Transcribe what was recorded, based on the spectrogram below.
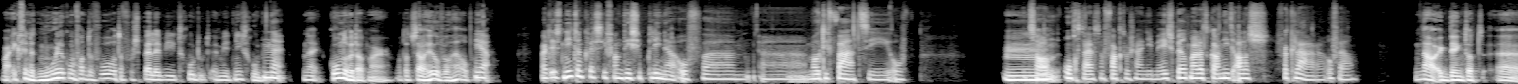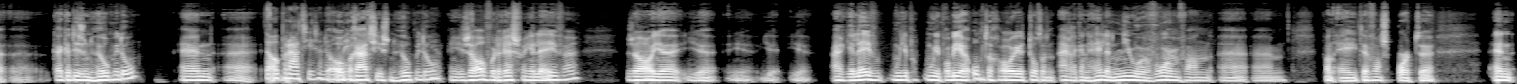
maar ik vind het moeilijk om van tevoren te voorspellen wie het goed doet en wie het niet goed doet. Nee. nee konden we dat maar, want dat zou heel veel helpen. Ja. Maar het is niet een kwestie van discipline of uh, uh, motivatie. Of... Mm. Het zal ongetwijfeld een factor zijn die meespeelt, maar dat kan niet alles verklaren, of wel? Nou, ik denk dat, uh, kijk, het is een hulpmiddel. En, de operatie is een de hulpmiddel. De operatie is een hulpmiddel. En je zal voor de rest van je leven, zal je je, je, je, je eigenlijk je leven moet je, moet je proberen om te gooien tot een, eigenlijk een hele nieuwe vorm van, uh, um, van eten, van sporten. En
